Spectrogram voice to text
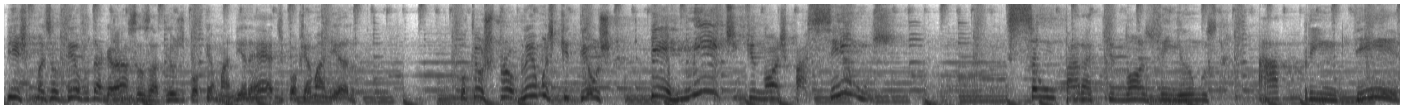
Bispo, mas eu devo dar graças a Deus de qualquer maneira? É, de qualquer maneira. Porque os problemas que Deus permite que nós passemos são para que nós venhamos aprender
